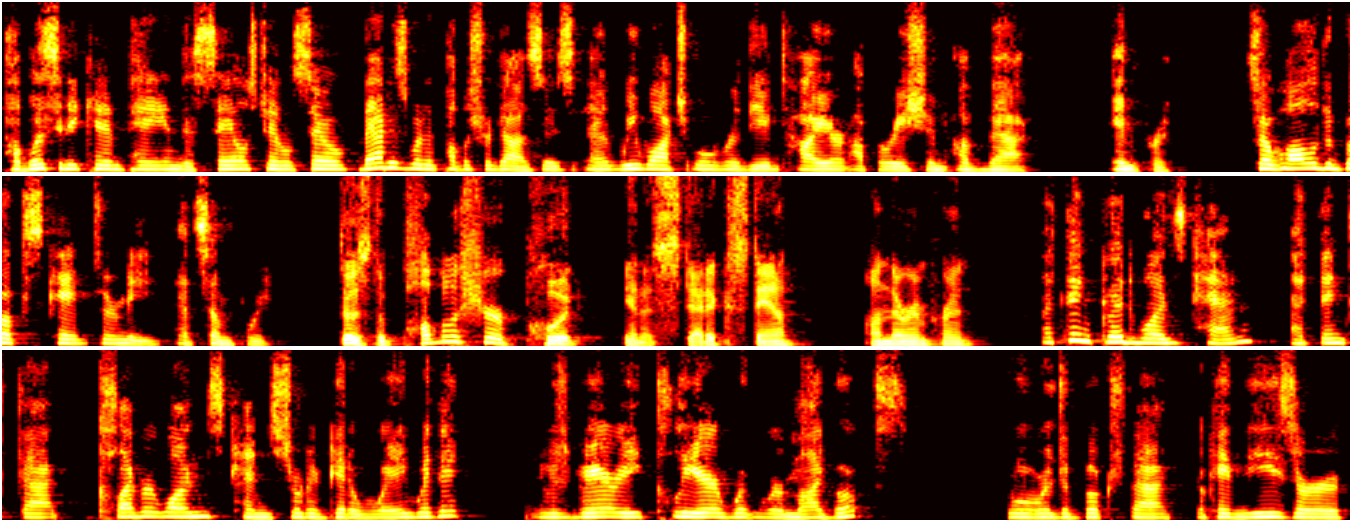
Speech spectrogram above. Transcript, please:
publicity campaign, the sales channel. So that is what a publisher does is uh, we watch over the entire operation of that imprint. So all of the books came through me at some point. Does the publisher put an aesthetic stamp on their imprint? I think good ones can. I think that clever ones can sort of get away with it. It was very clear what were my books, what were the books that, okay, these are,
